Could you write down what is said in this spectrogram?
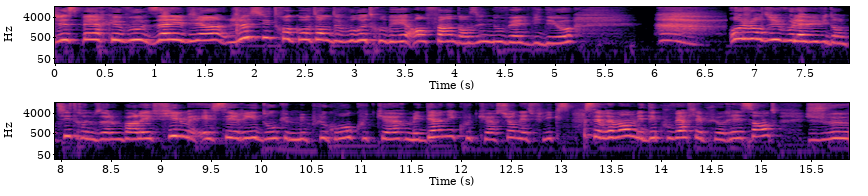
j'espère que vous allez bien. Je suis trop contente de vous retrouver enfin dans une nouvelle vidéo. Ah. Aujourd'hui, vous l'avez vu dans le titre, nous allons parler films et séries, donc mes plus gros coups de cœur, mes derniers coups de cœur sur Netflix. C'est vraiment mes découvertes les plus récentes. Je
